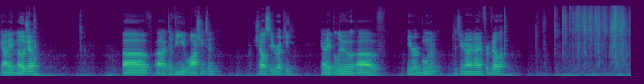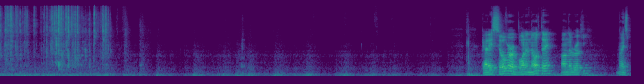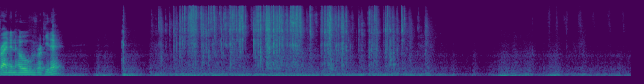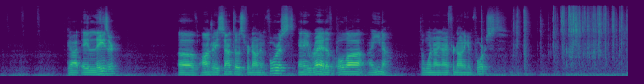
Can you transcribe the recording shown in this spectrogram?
Got a mojo of uh, David Washington, Chelsea rookie. Got a blue of Iroegbunam to 299 for Villa. Got a silver of Buonanotte on the rookie. Nice Brighton and Hove rookie there. Got a laser of Andrey Santos for Nottingham Forest and a red of Ola Aina to 199 for Nottingham Forest.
